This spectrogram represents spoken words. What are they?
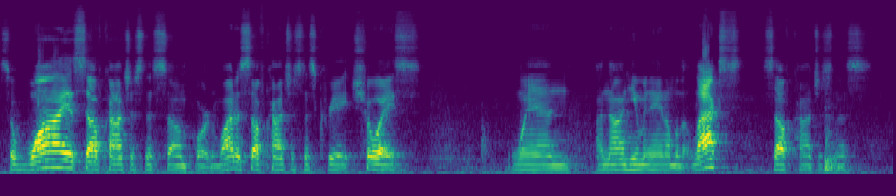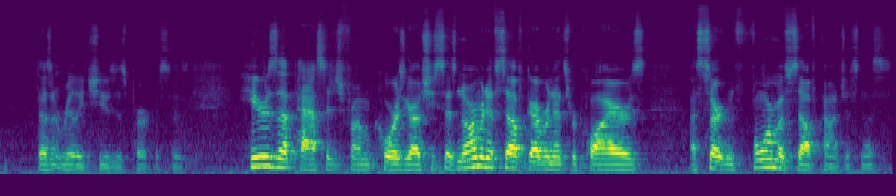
So, why is self consciousness so important? Why does self consciousness create choice when a non human animal that lacks self consciousness doesn't really choose his purposes? Here's a passage from Korsgaard. She says normative self governance requires a certain form of self consciousness,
